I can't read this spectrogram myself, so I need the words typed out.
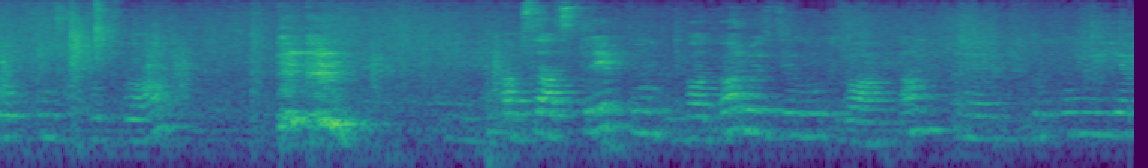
до пункту 2. Абзац 3, пункт 2.2 розділу 2. Там е, доповнює,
